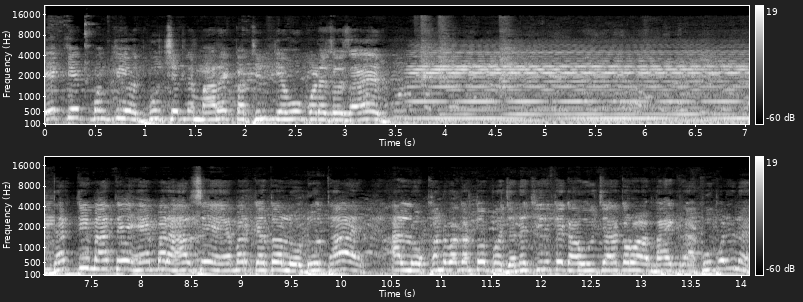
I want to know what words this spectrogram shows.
એક એક પંક્તિ અદ્ભુત છે એટલે મારે કથિન કહેવું પડે છે સાહેબ. ધરતી માથે હેમર હાલશે, હેમર કહેતો લોઢું થાય. આ લોખંડ વગર તો ભજને જ રીતે ગાવું વિચાર કરો, આ માઇક રાખવું પડ્યું ને,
